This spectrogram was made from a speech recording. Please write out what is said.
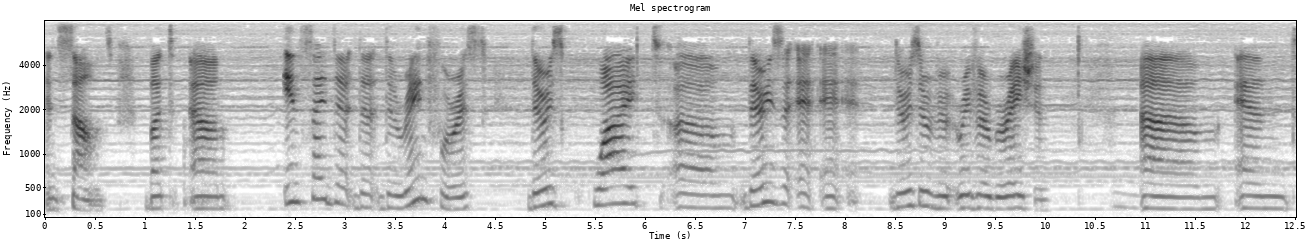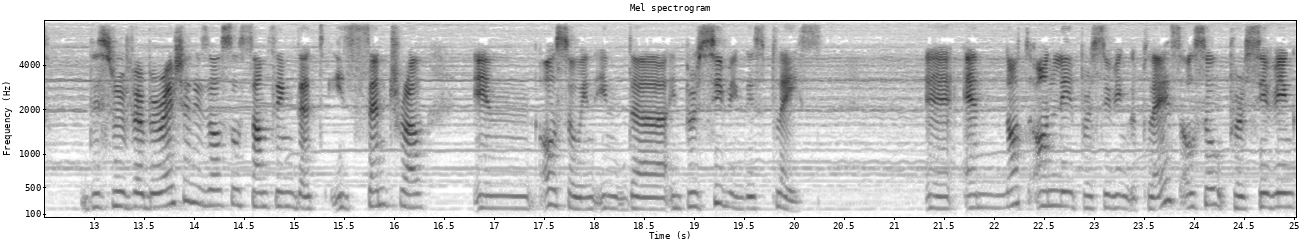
and sounds. But um, inside the, the, the, rainforest, there is quite um, there is a, a, a, there is a reverberation, um, and this reverberation is also something that is central in also in, in the in perceiving this place. Uh, and not only perceiving the place also perceiving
